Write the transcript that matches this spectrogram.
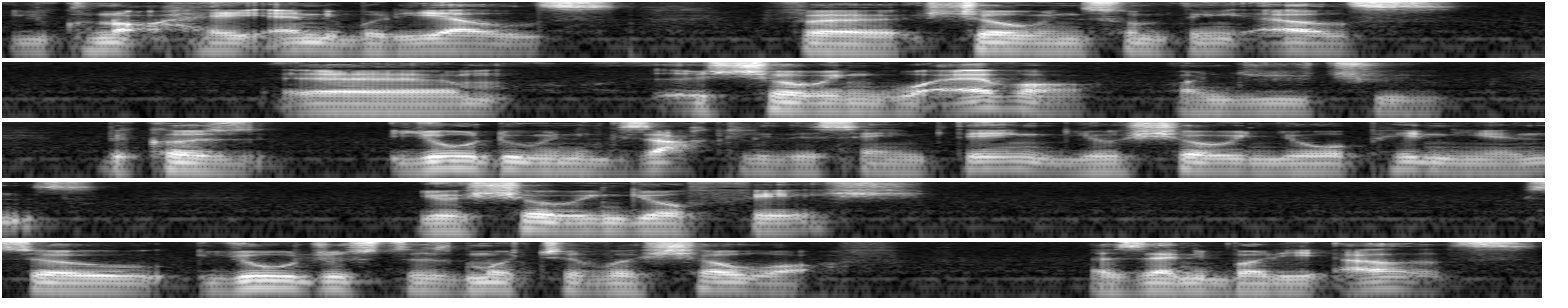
you cannot hate anybody else for showing something else, um, showing whatever on YouTube, because you're doing exactly the same thing. You're showing your opinions, you're showing your fish. So you're just as much of a show off as anybody else.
